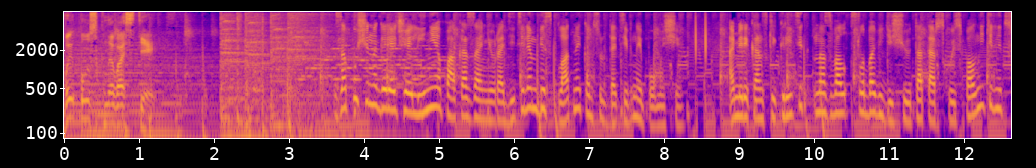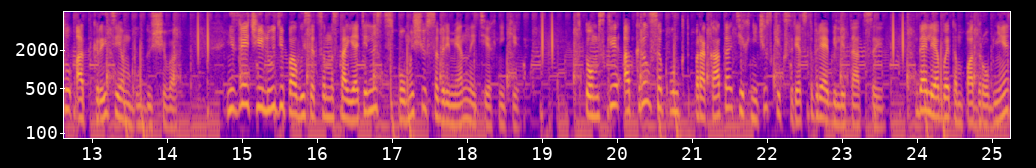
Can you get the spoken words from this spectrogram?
Выпуск новостей. Запущена горячая линия по оказанию родителям бесплатной консультативной помощи. Американский критик назвал слабовидящую татарскую исполнительницу открытием будущего. Незрячие люди повысят самостоятельность с помощью современной техники. В Томске открылся пункт проката технических средств реабилитации. Далее об этом подробнее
